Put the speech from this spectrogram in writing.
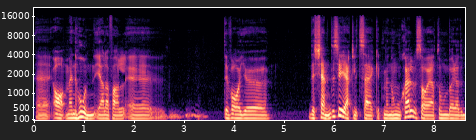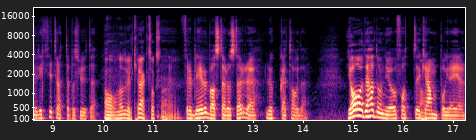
Eh, ja, men hon i alla fall. Eh, det var ju... Det kändes ju jäkligt säkert, men hon själv sa ju att hon började bli riktigt trött där på slutet. Ja, hon hade väl kräkts också? Eh, för det blev ju bara större och större lucka ett tag där. Ja, det hade hon ju och fått eh, Ja. kramp och grejer.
